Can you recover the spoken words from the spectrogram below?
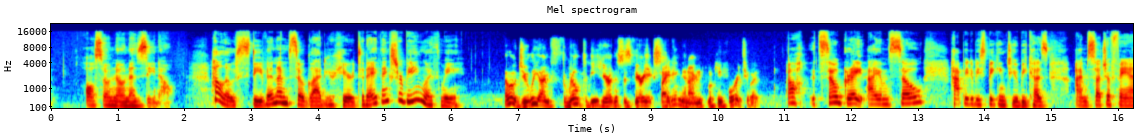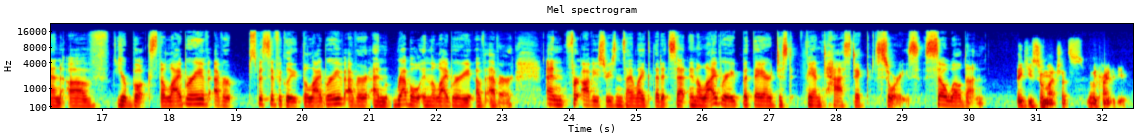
also known as Zeno. Hello, Stephen. I'm so glad you're here today. Thanks for being with me. Hello, Julie. I'm thrilled to be here. This is very exciting, and I'm looking forward to it. Oh, it's so great. I am so happy to be speaking to you because I'm such a fan of your books, The Library of Ever, specifically The Library of Ever and Rebel in the Library of Ever. And for obvious reasons, I like that it's set in a library, but they are just fantastic stories. So well done. Thank you so much. That's really kind of you.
